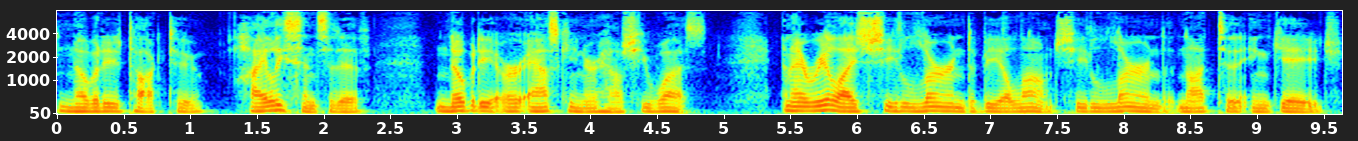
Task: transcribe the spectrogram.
nobody to talk to, highly sensitive, nobody ever asking her how she was. And I realized she learned to be alone. She learned not to engage.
